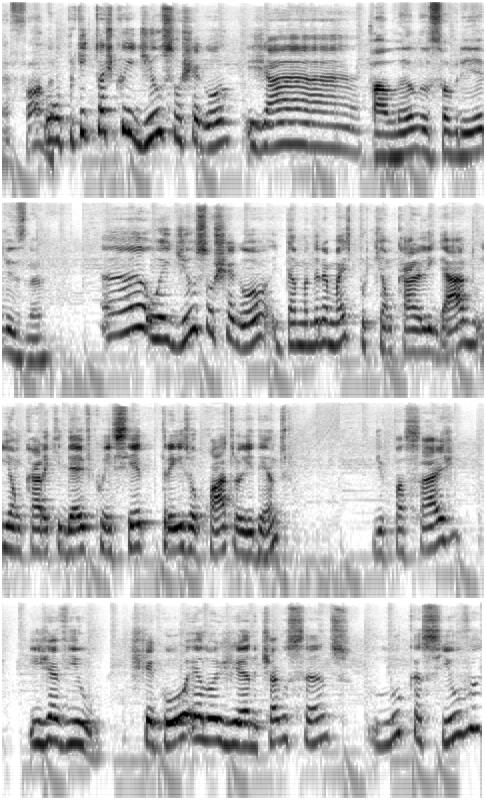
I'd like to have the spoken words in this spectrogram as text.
É foda. O, por que, que tu acha que o Edilson chegou já. Falando sobre eles, né? Ah, o Edilson chegou da maneira mais porque é um cara ligado e é um cara que deve conhecer três ou quatro ali dentro de passagem e já viu. Chegou elogiando Thiago Santos, Lucas Silva,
